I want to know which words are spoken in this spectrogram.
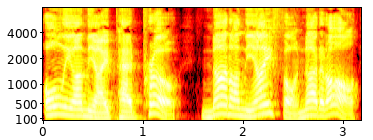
only on the iPad Pro not on the iPhone, not at all,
